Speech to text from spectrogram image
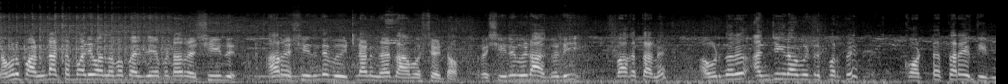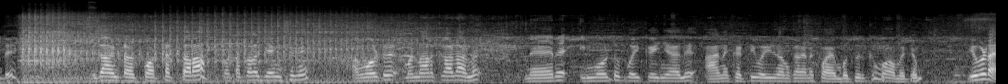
നമ്മൾ പണ്ട് അട്ടപ്പാടി വന്നപ്പോൾ പരിചയപ്പെട്ട റഷീദ്. ആ റഷീദിന്റെ വീട്ടിലാണ് ഇന്നലെ താമസിച്ചത് കേട്ടോ റഷീദിന്റെ വീട് അഗടി ഭാഗത്താണ്. അവിടുന്ന് ഒരു അഞ്ച് കിലോമീറ്റർ ഇപ്പുറത്ത് കൊട്ടത്തറ എത്തിയിട്ടുണ്ട്. ഇതാണ് കേട്ടോ കൊട്ടത്തറ. കൊട്ടത്തറ ജംഗ്ഷന് അങ്ങോട്ട് മണ്ണാർക്കാടാണ്. നേരെ ഇങ്ങോട്ട് പോയി കഴിഞ്ഞാൽ ആനക്കട്ടി വഴി നമുക്ക് അങ്ങനെ കോയമ്പത്തൂർക്ക് പോകാൻ പറ്റും. ഇവിടെ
